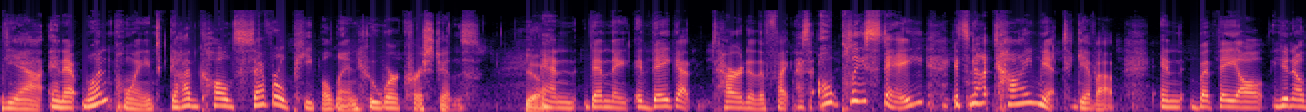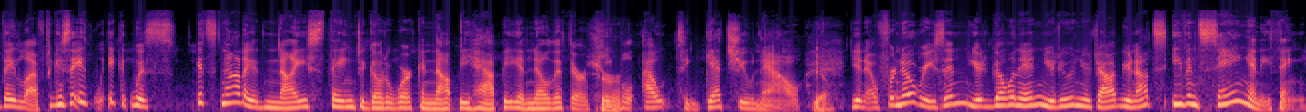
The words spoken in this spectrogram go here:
Yeah. And at one point, God called several people in who were Christians. Yeah. And then they they got tired of the fight. And I said, "Oh, please stay. It's not time yet to give up." And but they all, you know, they left because it it was it's not a nice thing to go to work and not be happy and know that there are Sure. people out to get you now. Yeah. You know, for no reason. You're going in, you're doing your job, you're not even saying anything.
